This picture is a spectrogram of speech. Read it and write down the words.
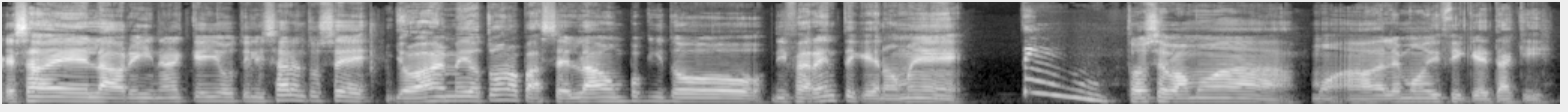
Esa es la original que ellos utilizaron. Entonces, yo bajé el medio tono para hacerla un poquito diferente, que no me, Entonces vamos a, a darle modifiquete aquí.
